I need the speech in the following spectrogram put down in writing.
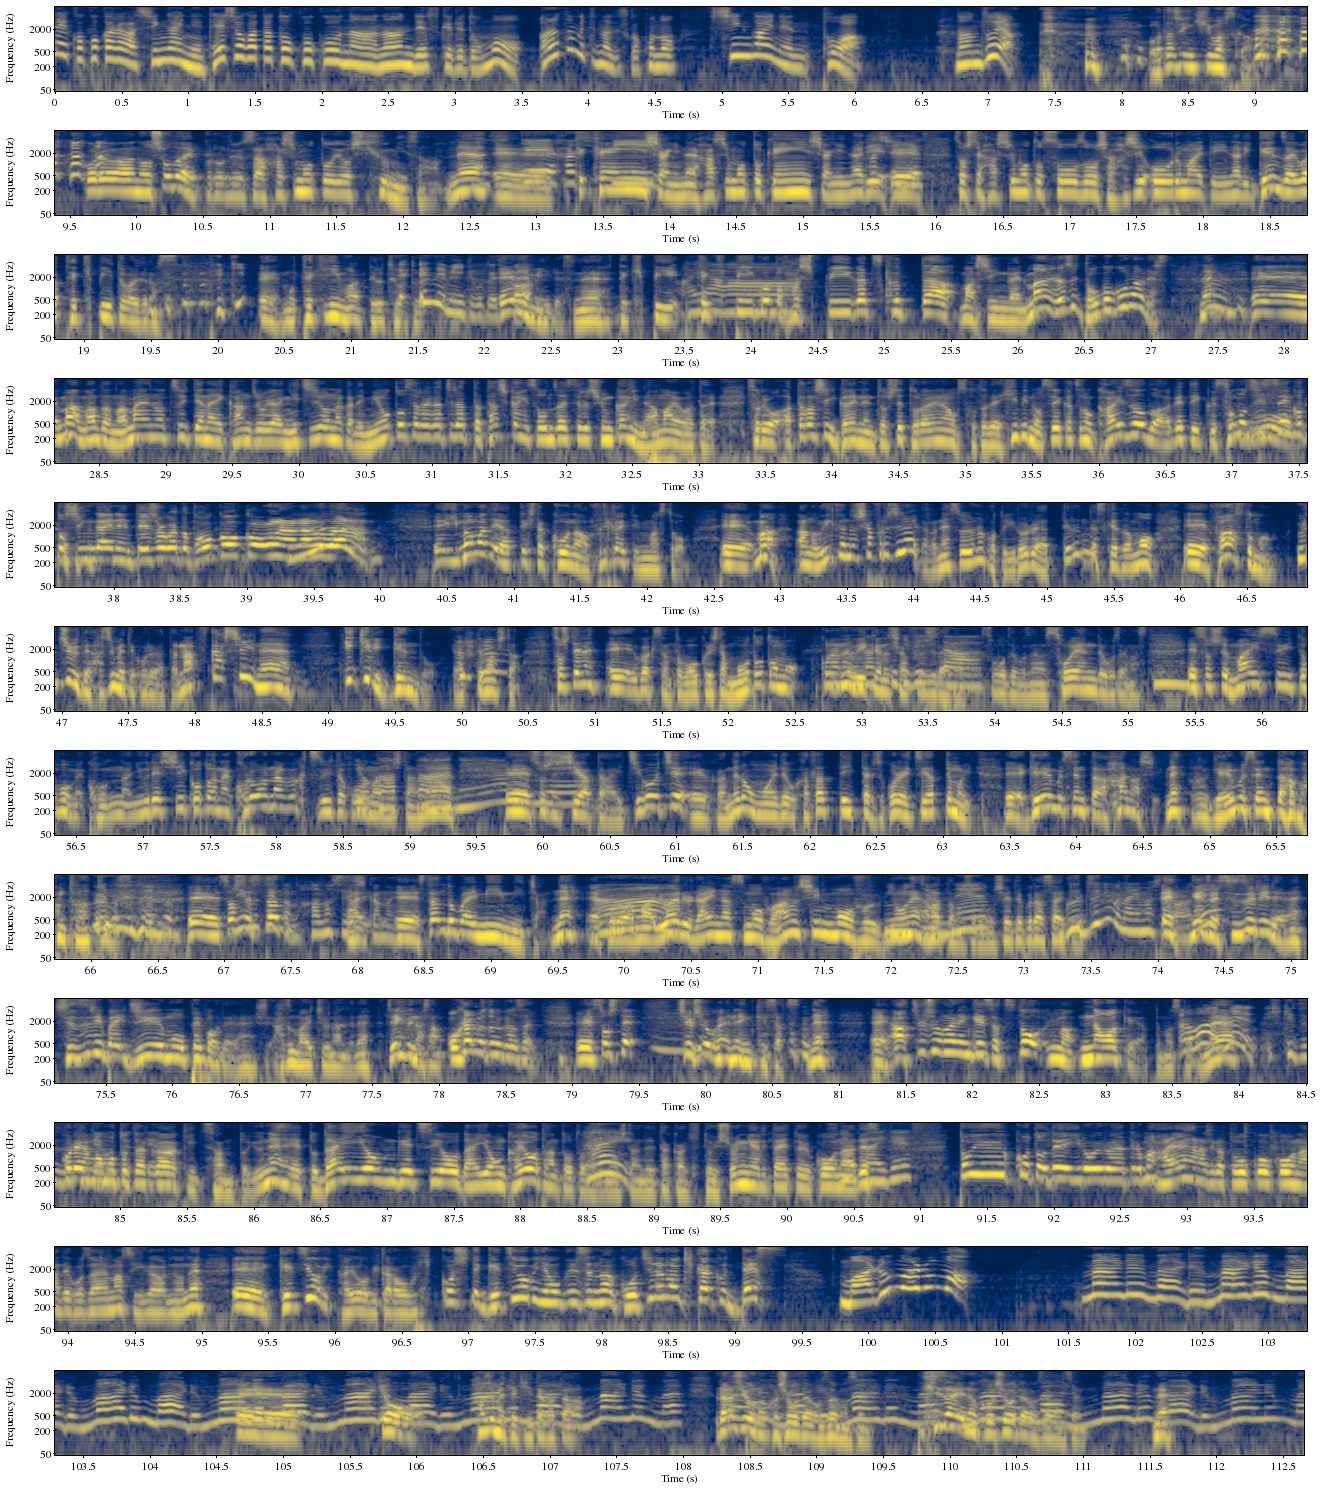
てここからは新概念提唱型投稿コーナーなんですけれども改めてなんですかこの新概念とは？何ぞや。私に聞きますか？これはあの初代プロデューサー橋本義文さんね、えー、牽引者になり橋本牽引者になり、えー、そして橋本創造者橋オールマイティになり現在は敵ピーと言われてます。敵？えー、もう敵に回ってるということで。エネミーってことですか？エネミーですね。敵ピー。敵ピーこと橋ピーが作ったまあ新概念まあ要するに投稿コーナーです。ね、うん、えー、まあまだ名前のついてない感情や日常の中で見落とされがちだった。確かに存在する瞬間に名前を与えそれを新しい概念として捉え直すことで日々の生活の解像度を上げていく。その実践こと新概念提唱型投稿コーナーなのだ、えー、今までやってきたコーナーを振り返ってみますと、えー、まああのウィークエンドシャッフル時代からねそういうようなこといろいろやってるんですけども、えー、ファーストマン宇宙で初めてこれをやった。懐かしいね。イキリゲンドやってました。そしてね、えー、宇垣さんともお送りした元友。これはねウィークエンドシャッフル時代から。そうでございます。疎遠でございます、うん、えー、そしてマイスイート方面こんなに嬉しいことはない。これは長く続いたコーナーでしたね。ね、えー、そしてシアター一期一会映画館での思い出を語っていったりこれはいつやってもいい、えー、ゲームセンター話。ねこれゲームセンター版となっています、えー、そしてスタンド、はいえー、スタンドバイミーミーちゃんね、えー、これはまあいわゆるライナス毛布安心毛布のね、ね、あなたもそれ教えてくださいグッズにもなりましたね。現在すずりでねすずりバイ GMO ペポで、ね、発売中なんでね。ぜひ皆さんお買い求めください、えー、そして中小概念警察ね、えー、あ中小概念警察と今なわけやってますからね、ね、これ山本隆明さんというね、えー、と第4月曜第4火曜担当となりましたんで、はい、高木と一緒にやりたいというコーナーです。です。ということでいろいろやってるまあ早い話が投稿コーナーでございます。日替わりのね、えー、月曜日火曜日からお引越しで月曜日にお送りするのはこちらの企画です。まるまるま。まるまるまるまるまるまるまるまるまるまる初めて聞いた方ラジオの故障ではございません機材の故障ではございませんね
